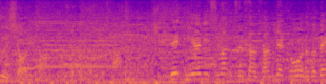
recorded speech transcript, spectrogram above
封勝利ということになりました。で宮西は通算300ホールドで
